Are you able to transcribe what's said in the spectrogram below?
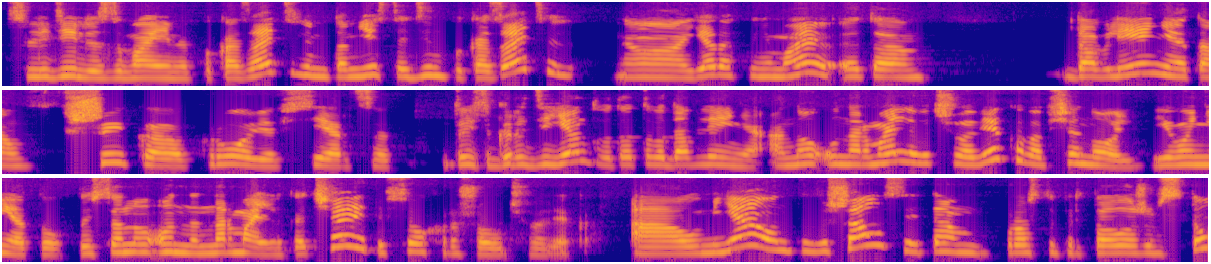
следили за моими показателями. Там есть один показатель, э, я так понимаю, это давление там шика крови в сердце то есть градиент вот этого давления, оно у нормального человека вообще ноль, его нету. То есть оно, он нормально качает, и все хорошо у человека. А у меня он повышался, и там просто, предположим, 100,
